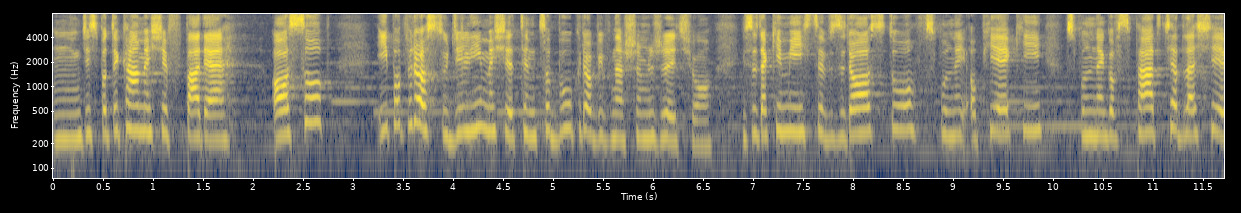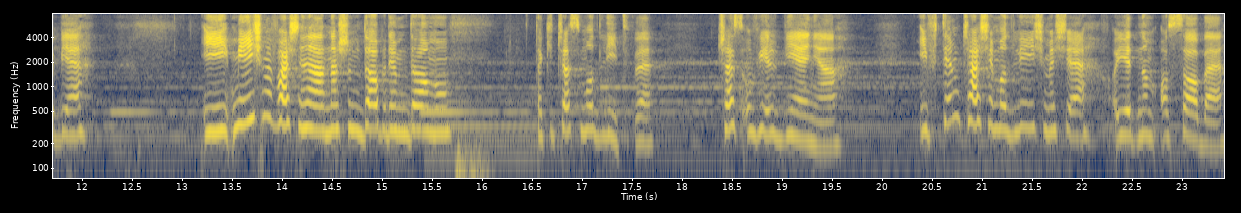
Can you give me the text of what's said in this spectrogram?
mm, gdzie spotykamy się w parę osób i po prostu dzielimy się tym, co Bóg robi w naszym życiu. Jest to takie miejsce wzrostu, wspólnej opieki, wspólnego wsparcia dla siebie. I mieliśmy właśnie na naszym dobrym domu taki czas modlitwy, czas uwielbienia. I w tym czasie modliliśmy się o jedną osobę.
